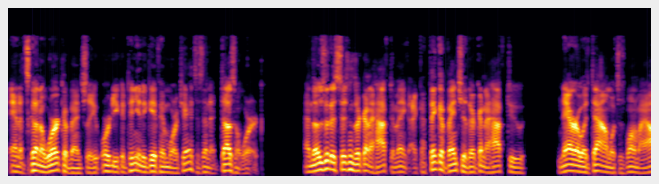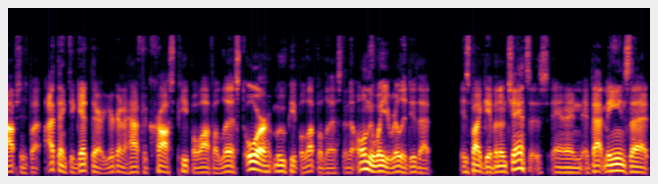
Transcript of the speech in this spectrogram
and it's going to work eventually, or do you continue to give him more chances and it doesn't work? And those are decisions they're going to have to make. I think eventually they're going to have to narrow it down, which is one of my options. But I think to get there, you're going to have to cross people off a list or move people up a list. And the only way you really do that is by giving them chances. And if that means that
